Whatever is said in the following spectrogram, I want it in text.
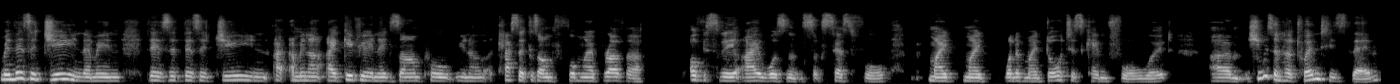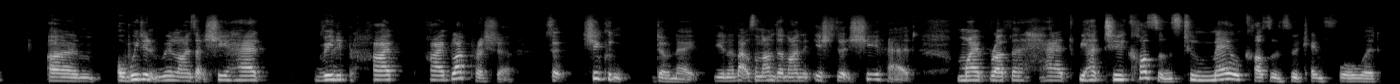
I mean, there's a gene. I mean, there's a there's a gene. I, I mean, I, I, give you an example. You know, a classic example for my brother. Obviously, I wasn't successful. My my one of my daughters came forward. Um, she was in her twenties then, um, or we didn't realize that she had really high high blood pressure, so she couldn't donate. You know, that was an underlying issue that she had. My brother had, we had two cousins, two male cousins who came forward.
